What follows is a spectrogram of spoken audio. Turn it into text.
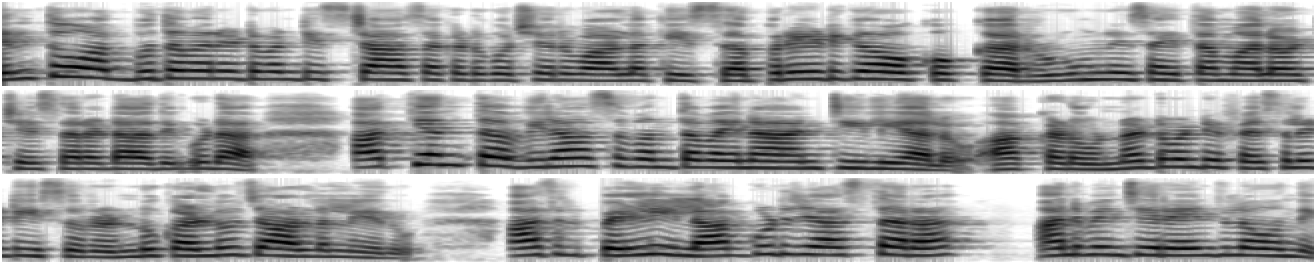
ఎంతో అద్భుతమైనటువంటి స్టార్స్ అక్కడికొచ్చారు. వాళ్ళకి సపరేట్గా ఒక్కొక్క రూమ్‌ని సైతం అలాట్ చేశారట. అది కూడా అత్యంత విలాసవంతమైన ఆంటీలియాలో. అక్కడ ఉన్నటువంటి ఫెసిలిటీస్ రెండు కళ్ళు చాలడం లేదు. అసలు పెళ్ళి ఇలా కూడా చేస్తారా? అనిపించే రేంజ్‌లో ఉంది.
